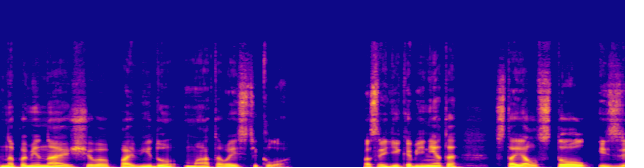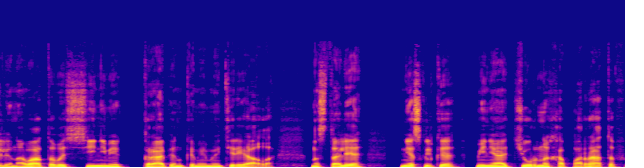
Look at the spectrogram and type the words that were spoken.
напоминающего по виду матовое стекло. Посреди кабинета стоял стол из зеленоватого с синими крапинками материала. На столе несколько миниатюрных аппаратов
